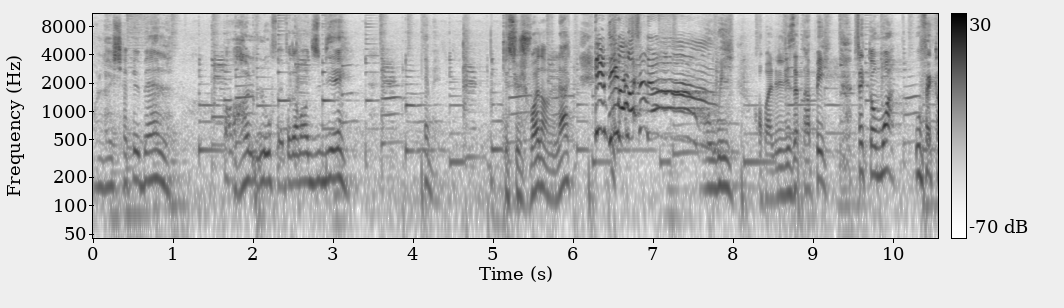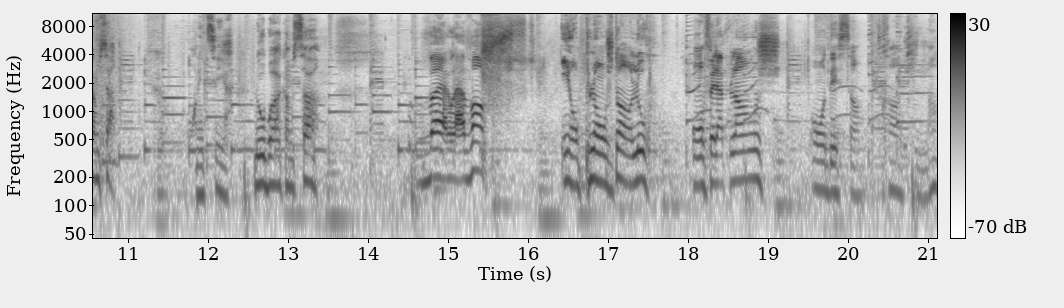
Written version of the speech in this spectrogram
On l'a échappé belle! Oh, l'eau fait vraiment du bien! Eh mais, qu'est-ce que je vois dans le lac? Des! Ah oui, on va aller les attraper. Faites comme moi ou faites comme ça. On étire nos bras comme ça, vers l'avant, et on plonge dans l'eau. On fait la planche, on descend tranquillement,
